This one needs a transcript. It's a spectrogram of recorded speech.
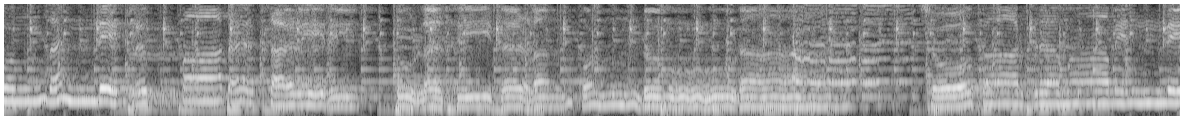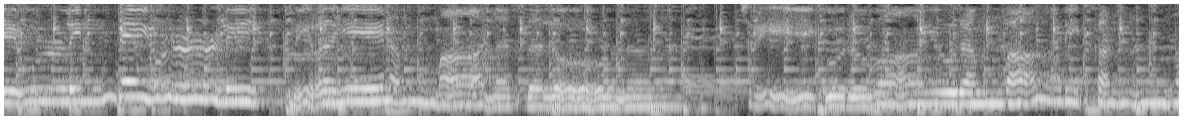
കുന്തന്റെ തൃപ്പാദ തളിരിൽ തുളസീതളം കൊണ്ടുമൂടാം ശോകാർദ്രമാമെന്റെ ഉള്ളിന്റെ ഉള്ളിൽ നിറയേണം മാനസലോല. ശ്രീ ഗുരുവായൂരമ്പാടി കണ്ണ.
